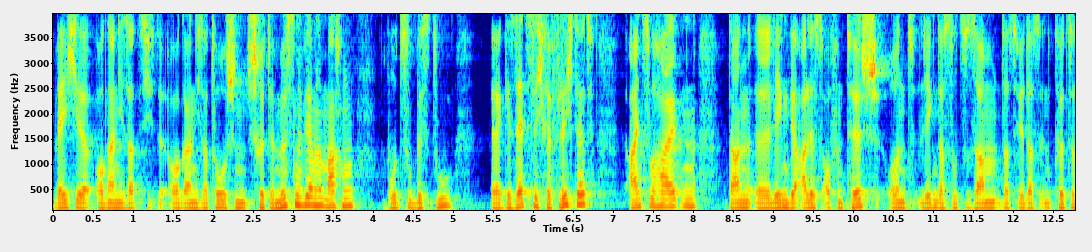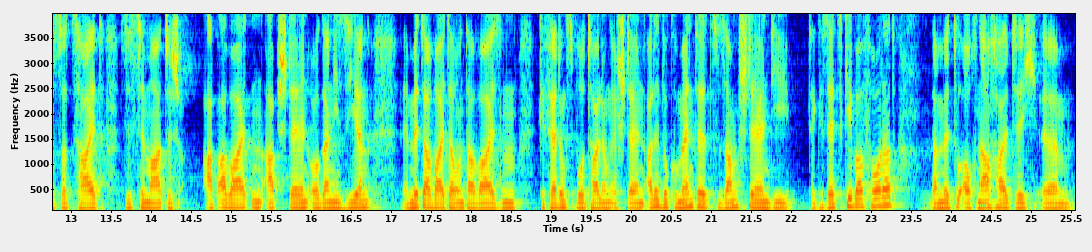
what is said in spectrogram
welche organisatorischen Schritte müssen wir machen, wozu bist du äh, gesetzlich verpflichtet einzuhalten dann äh, legen wir alles auf den Tisch und legen das so zusammen, dass wir das in kürzester Zeit systematisch abarbeiten, abstellen, organisieren, äh, Mitarbeiter unterweisen, Gefährdungsbeurteilungen erstellen, alle Dokumente zusammenstellen, die der Gesetzgeber fordert, damit du auch nachhaltig ähm,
